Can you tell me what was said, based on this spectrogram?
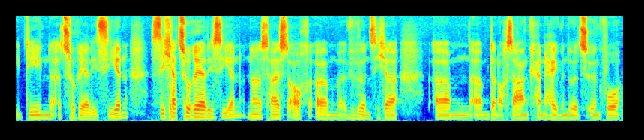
Ideen äh, zu realisieren, sicher zu realisieren. Ne? Das heißt auch, ähm, wir würden sicher ähm, ähm dann auch sagen können, hey, wenn du jetzt irgendwo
